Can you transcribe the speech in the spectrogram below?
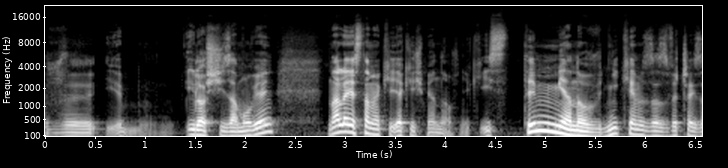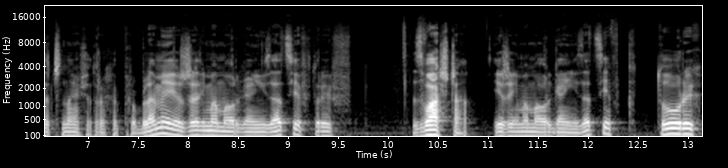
w ilości zamówień, no ale jest tam jaki, jakiś mianownik. I z tym mianownikiem zazwyczaj zaczynają się trochę problemy, jeżeli mamy organizacje, w których, zwłaszcza jeżeli mamy organizacje, w których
